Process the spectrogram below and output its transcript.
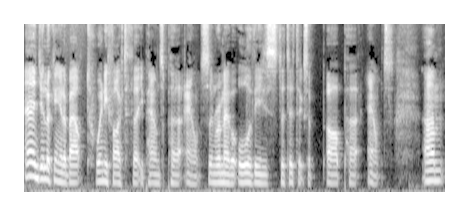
and you're looking at about 25 to 30 pounds per ounce. And remember, all of these statistics are, are per ounce. Um,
